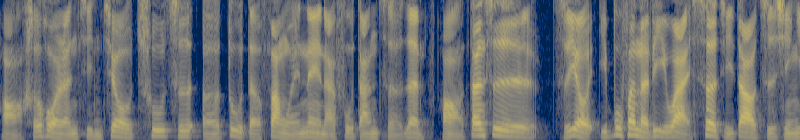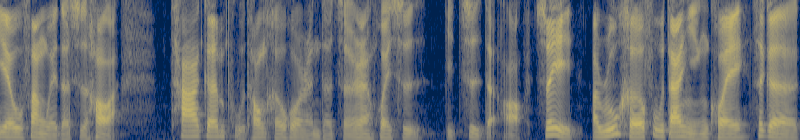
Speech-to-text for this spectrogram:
哦，合伙人仅就出资额度的范围内来负担责任，哦，但是只有一部分的例外，涉及到执行业务范围的时候啊，他跟普通合伙人的责任会是一致的，哦，所以啊，如何负担盈亏，这个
